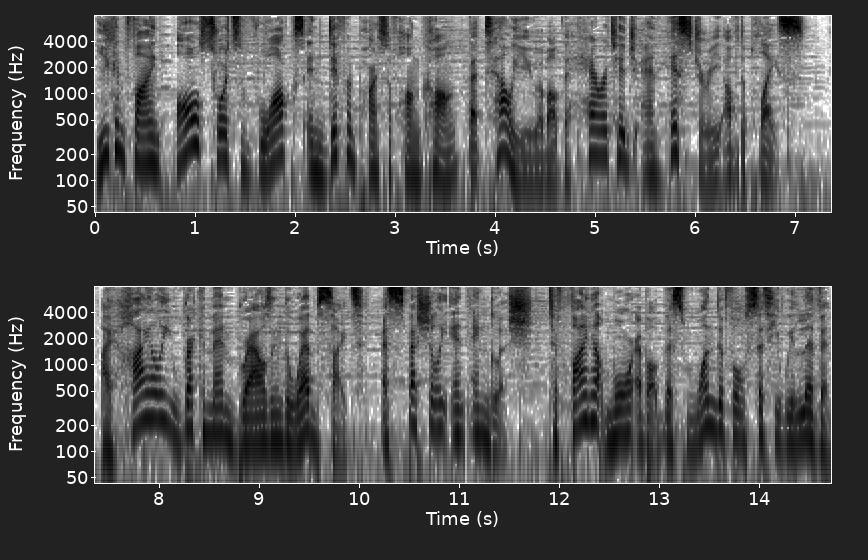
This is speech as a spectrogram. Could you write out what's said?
you can find all sorts of walks in different parts of Hong Kong that tell you about the heritage and history of the place. I highly recommend browsing the website, especially in English, to find out more about this wonderful city we live in.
